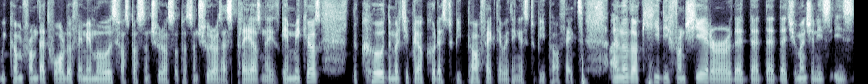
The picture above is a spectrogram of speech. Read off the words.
we come from that world of MMOs, first-person shooters, third-person shooters, as players and as game makers, the code, the multiplayer code has to be perfect. Everything has to be perfect. Another key differentiator that that that, that you mentioned is is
